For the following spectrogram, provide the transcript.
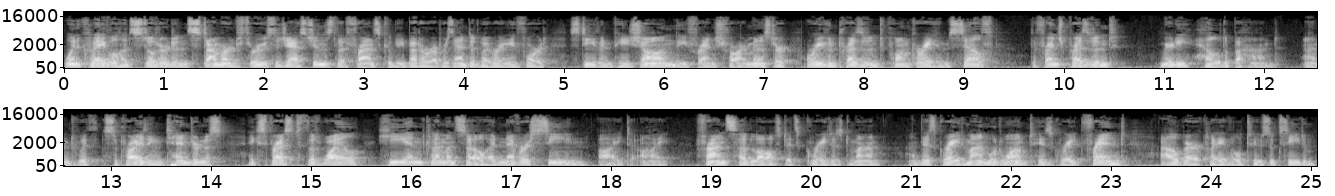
When Clavel had stuttered and stammered through suggestions that France could be better represented by bringing forward Stephen Pichon, the French Foreign Minister, or even President Poincaré himself, the French President merely held up a hand, and with surprising tenderness expressed that while he and Clemenceau had never seen eye to eye, France had lost its greatest man, and this great man would want his great friend, Albert Clavel, to succeed him.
